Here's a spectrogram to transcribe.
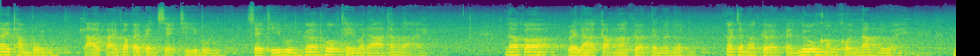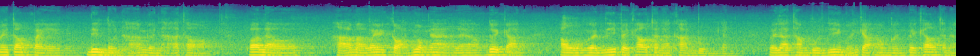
ได้ทำบุญตายไปก็ไปเป็นเศรษฐีบุญ เศรษฐีบุญก็พวกเทวดาทั้งหลาย แล้วก็เวลากลับมาเกิดเป็นมนุษย์ ก็จะมาเกิดเป็นลูกของคนร่ำรวย ไม่ต้องไปดิ้นรนหาเงินหาทอง เพราะเราหามาไว้ก่อนล่วงหน้าแล้วด้วยการเอาเงินนี้ไปเข้าธนาคารบุญกัน เวลาทำบุญนี่เหมือนกับเอาเงินไปเข้าธนา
